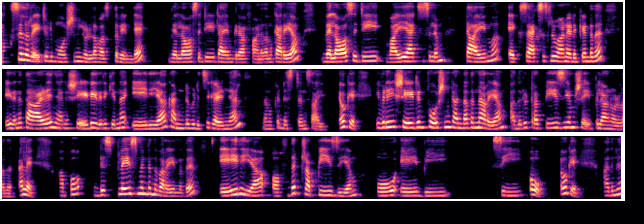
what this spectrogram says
ആക്സിലറേറ്റഡ് മോഷനിലുള്ള വസ്തുവിന്റെ വെലോസിറ്റി ടൈം ഗ്രാഫ് ആണ്. നമുക്കറിയാം വെലോസിറ്റി വൈ ആക്സിസിലും ടൈം എക്സ് ആക്സിസിലുമാണ് എടുക്കേണ്ടത്. ഇതിന് താഴെ ഞാൻ ഷെയ്ഡ് ചെയ്തിരിക്കുന്ന ഏരിയ കണ്ടുപിടിച്ചു കഴിഞ്ഞാൽ നമുക്ക് ഡിസ്റ്റൻസ് ആയി. ഓക്കെ ഇവിടെ ഈ ഷെയ്ഡഡ് പോർഷൻ കണ്ടാൽ തന്നെ അറിയാം അതൊരു ട്രപ്പീസിയം ഷേപ്പിലാണ് ഉള്ളത് അല്ലെ? അപ്പോ ഡിസ്പ്ലേസ്മെന്റ് എന്ന് പറയുന്നത് area of the trapezium O A B C O okay അതിന്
